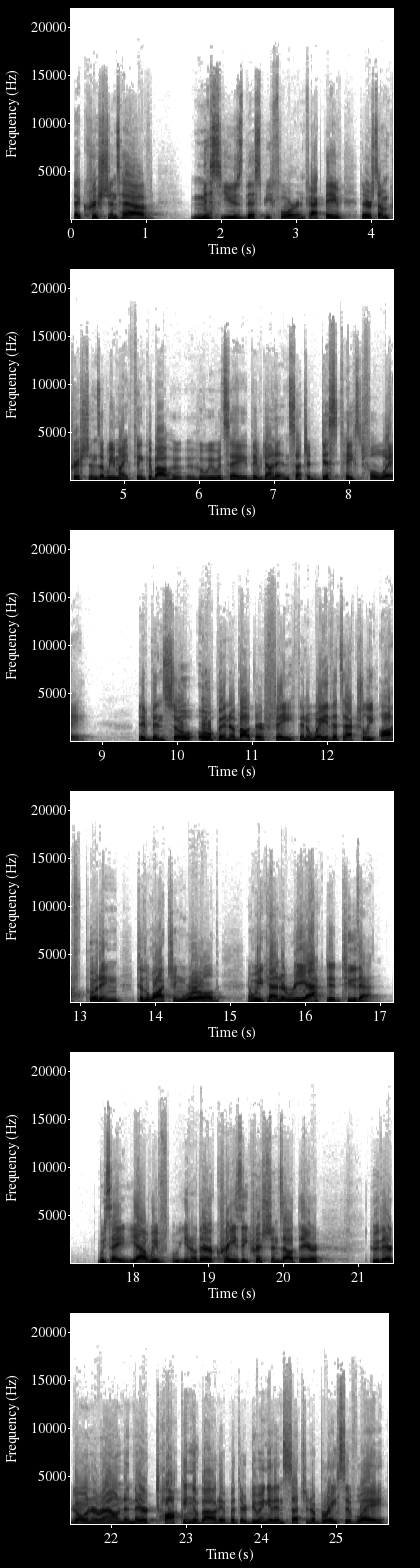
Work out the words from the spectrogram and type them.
that Christians have misused this before. In fact, there are some Christians that we might think about who, who we would say they've done it in such a distasteful way. They've been so open about their faith in a way that's actually off putting to the watching world, and we kind of reacted to that. We say, yeah, we've, you know, there are crazy Christians out there who they're going around and they're talking about it, but they're doing it in such an abrasive way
